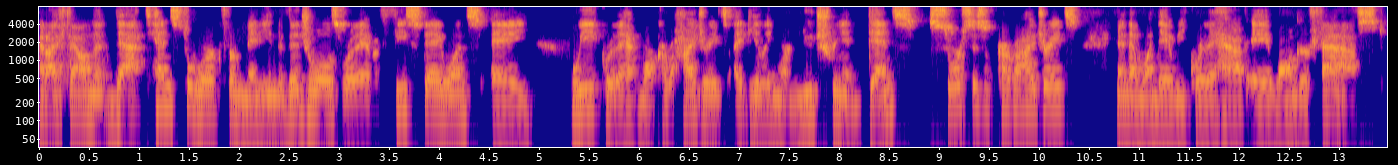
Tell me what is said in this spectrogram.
And I found that that tends to work for many individuals where they have a feast day once a week where they have more carbohydrates, ideally more nutrient dense sources of carbohydrates, and then one day a week where they have a longer fast,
